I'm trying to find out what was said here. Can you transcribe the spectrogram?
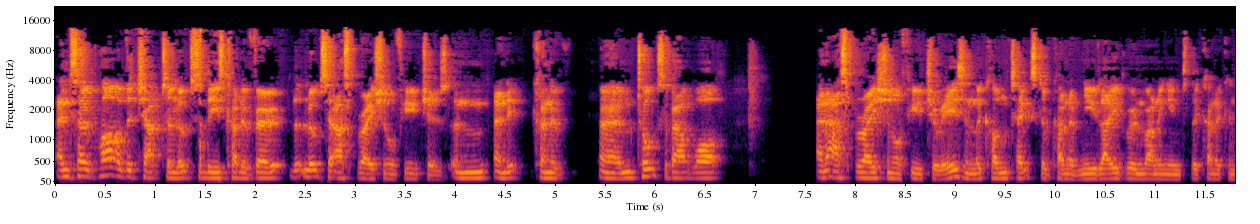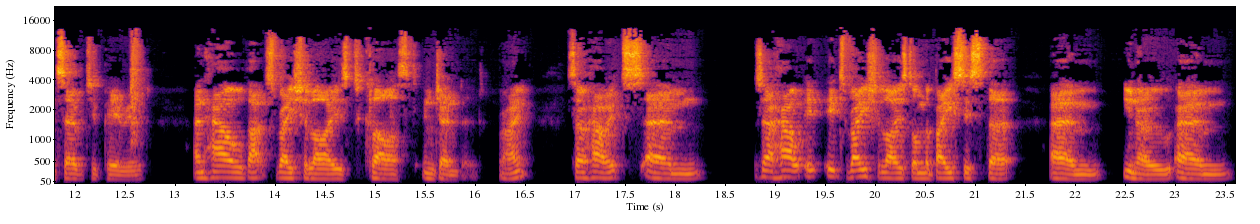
and so part of the chapter looks at these kind of very looks at aspirational futures, and and it kind of um, talks about what an aspirational future is in the context of kind of new Labour and running into the kind of conservative period, and how that's racialized, classed, and gendered, right? So how it's um, so how it, it's racialized on the basis that um, you know um,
